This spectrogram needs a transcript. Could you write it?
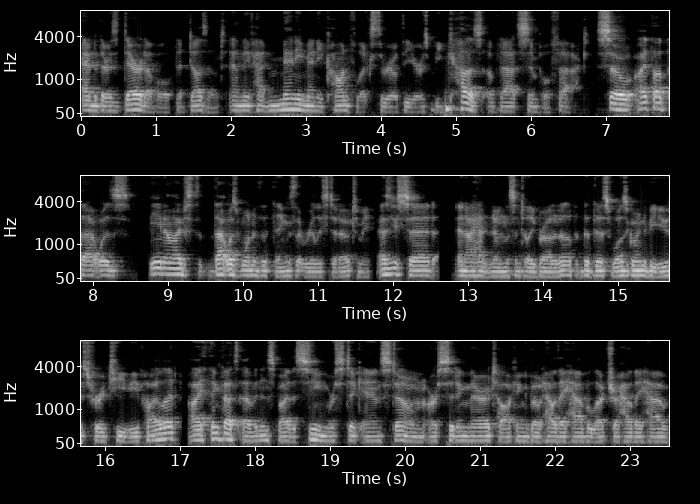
and there's Daredevil that doesn't. And they've had many, many conflicts throughout the years because of that simple fact. So I thought that was you know, I just, that was one of the things that really stood out to me. As you said, and I hadn't known this until he brought it up, that this was going to be used for a TV pilot. I think that's evidenced by the scene where Stick and Stone are sitting there talking about how they have Elektra, how they have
